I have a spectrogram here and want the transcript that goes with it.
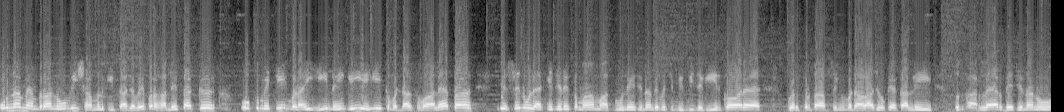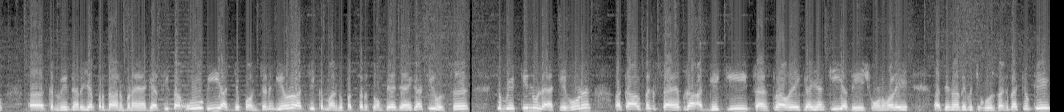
ਉਹਨਾਂ ਮੈਂਬਰਾਂ ਨੂੰ ਵੀ ਸ਼ਾਮਲ ਕੀਤਾ ਜਾਵੇ ਪਰ ਹਾਲੇ ਤੱਕ ਉਹ ਕਮੇਟੀ ਬਣਾਈ ਹੀ ਨਹੀਂ ਗਈ ਇਹੀ ਇੱਕ ਵੱਡਾ ਸਵਾਲ ਹੈ ਤਾਂ ਇਸੇ ਨੂੰ ਲੈ ਕੇ ਜਿਹੜੇ तमाम ਆਗੂ ਨੇ ਜਿਨ੍ਹਾਂ ਦੇ ਵਿੱਚ ਬੀਬੀ ਜਗੀਰ ਕੌਰ ਹੈ ਗੁਰਪ੍ਰਤਾਪ ਸਿੰਘ ਵਡਾਲਾ ਜੋ ਕਿ ਅਕਾਲੀ ਸੁਧਾਰ ਲਹਿਰ ਦੇ ਜਿਨ੍ਹਾਂ ਨੂੰ ਕਨਵੀਨਰ ਜਾਂ ਪ੍ਰਧਾਨ ਬਣਾਇਆ ਗਿਆ ਸੀ ਤਾਂ ਉਹ ਵੀ ਅੱਜ ਪਹੁੰਚਣਗੇ ਔਰ ਅੱਜ ਇੱਕ ਮੰਗ ਪੱਤਰ ਸੌਂਪਿਆ ਜਾਏਗਾ ਕਿ ਉਸ ਕਮੇਟੀ ਨੂੰ ਲੈ ਕੇ ਹੁਣ ਅਕਾਲ ਤਖਤ ਸਾਹਿਬ ਦਾ ਅੱਗੇ ਕੀ ਫੈਸਲਾ ਹੋਏਗਾ ਜਾਂ ਕੀ ਆਦੇਸ਼ ਹੋਣ ਵਾਲੇ ਦਿਨਾਂ ਦੇ ਵਿੱਚ ਹੋ ਸਕਦਾ, ਕਿਉਂਕਿ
